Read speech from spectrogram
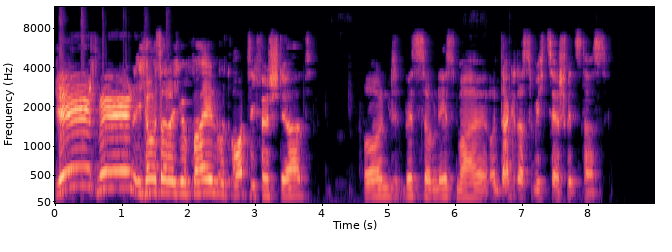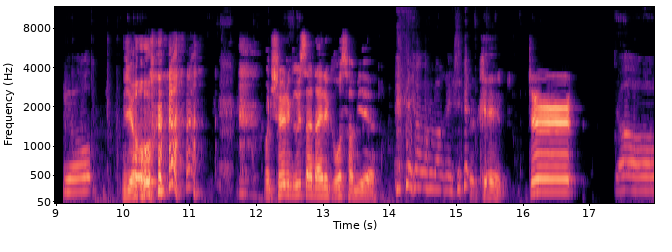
Yes, man! Ich hoffe, es hat euch gefallen und ordentlich verstört. Und bis zum nächsten Mal. Und danke, dass du mich zerschwitzt hast. jo. Jo. und Und schöne Grüße an deine Großfamilie. ja, mach ich. Okay. Tschüss. Ciao.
